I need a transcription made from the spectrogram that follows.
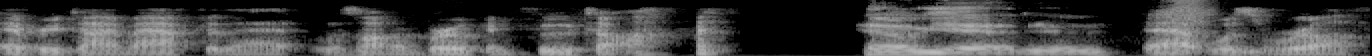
every time after that was on a broken futon. Hell yeah, dude. that was rough.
